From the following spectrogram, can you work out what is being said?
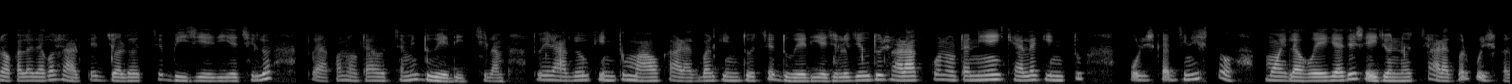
সকালে দেখো সার্ফের জলে হচ্ছে ভিজিয়ে দিয়েছিল। তো এখন ওটা হচ্ছে আমি ধুয়ে দিচ্ছিলাম। তো এর আগেও কিন্তু মা ওকে আর একবার কিন্তু হচ্ছে ধুয়ে দিয়েছিল। যেহেতু সারাক্ষণ ওটা নিয়েই খেলে কিন্তু পরিষ্কার জিনিস তো ময়লা হয়ে গেছে, সেই জন্য হচ্ছে আর একবার পরিষ্কার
